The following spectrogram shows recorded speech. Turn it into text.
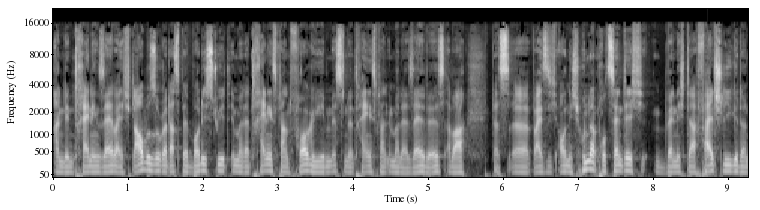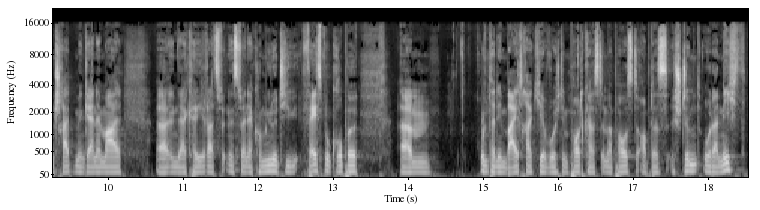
an dem Training selber. Ich glaube sogar, dass bei Body Street immer der Trainingsplan vorgegeben ist und der Trainingsplan immer derselbe ist, aber das äh, weiß ich auch nicht hundertprozentig. Wenn ich da falsch liege, dann schreibt mir gerne mal äh, in der Karriere als Fitness in der Community Facebook-Gruppe, ähm, unter dem Beitrag hier, wo ich den Podcast immer poste, ob das stimmt oder nicht.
